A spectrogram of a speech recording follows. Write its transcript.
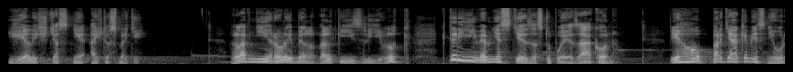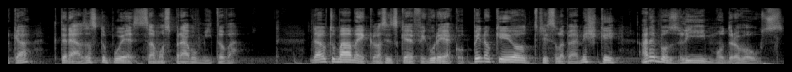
žili šťastně až do smrti. V hlavní roli byl velký zlý vlk, který ve městě zastupuje zákon. Jeho parťákem je Sněhurka, která zastupuje samozprávu Mítova. Dál tu máme klasické figury jako Pinokio, tři slepé myšky, anebo zlý modrovous.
